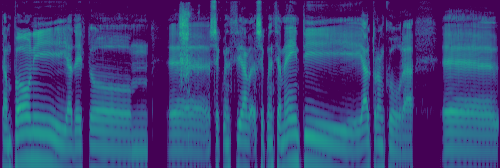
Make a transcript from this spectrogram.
tamponi, ha detto mh, eh, sequenzia- sequenziamenti e altro ancora. Eh,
